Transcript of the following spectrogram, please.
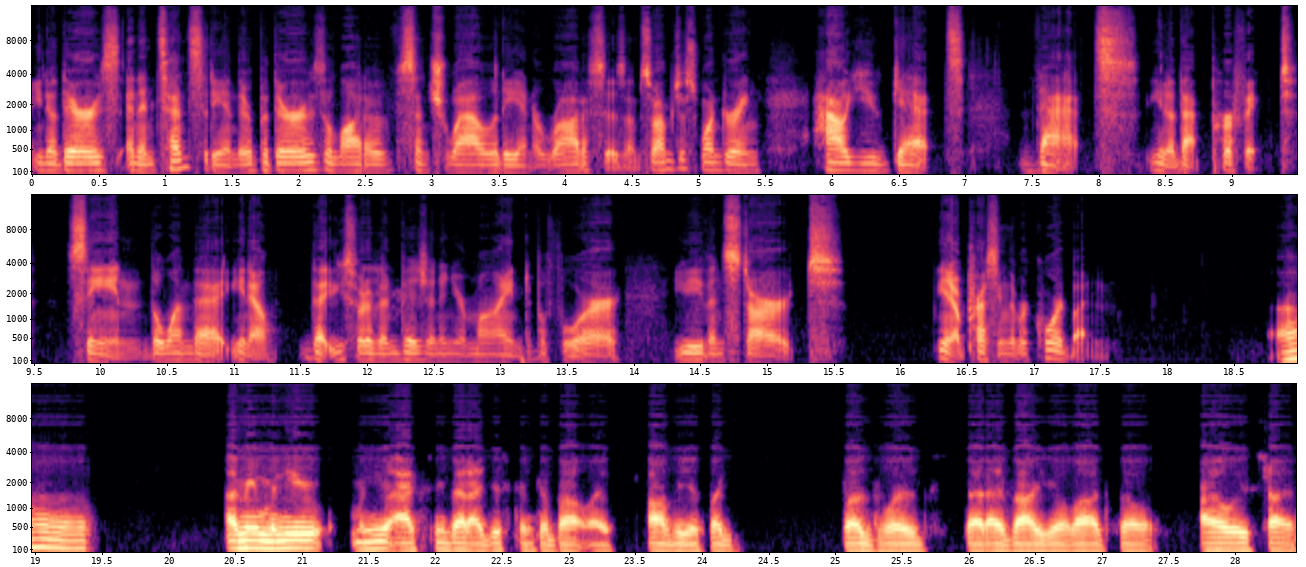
you know there's an intensity in there but there is a lot of sensuality and eroticism. So i'm just wondering how you get that you know that perfect scene the one that you know that you sort of envision in your mind before you even start you know pressing the record button Uh, I mean, when you when you ask me that, I just think about like obvious like buzzwords that I value a lot. So I always try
